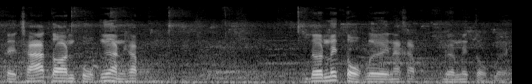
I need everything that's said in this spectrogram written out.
แต่ช้าตอนผูกเงื่อนครับ เดินไม่ตกเลยนะครับ เดินไม่ตกเลย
